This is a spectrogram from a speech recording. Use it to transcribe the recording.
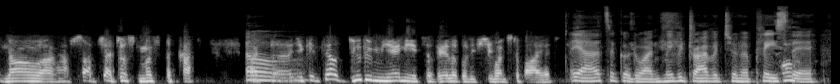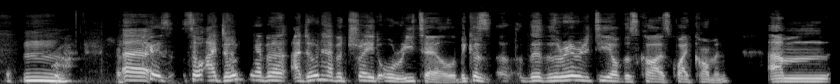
no, I, I just missed the cut. But uh, oh. uh, you can tell Dudu Myeni it's available if she wants to buy it. Yeah, that's a good one. Maybe drive it to her place oh. there. Mm. Uh, so I don't have a I don't have a trade or retail because uh, the the rarity of this car is quite common. Um,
